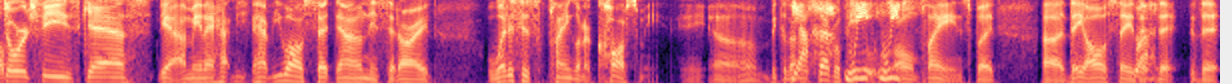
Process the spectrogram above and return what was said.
storage fees, gas? Yeah, I mean, have have you all sat down and said, "All right, what is this plane going to cost me?" Um, because I yeah. know several people we, we, who own planes, but uh, they all say right. that the the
